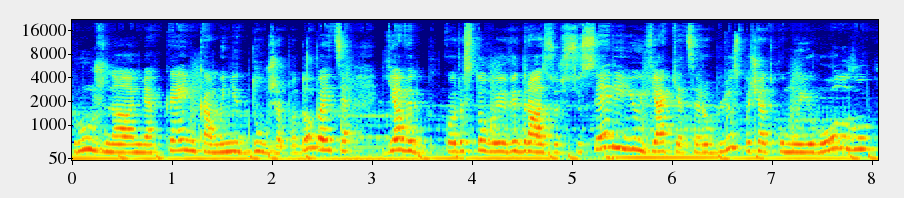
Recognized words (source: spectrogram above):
пружна, м'якенька. Мені дуже подобається. Я використовую відразу всю серію. Як я це роблю? Спочатку мою голову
